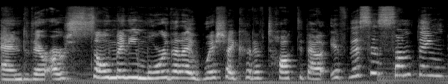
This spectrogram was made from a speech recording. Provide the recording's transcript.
and there are so many more that I wish I could have talked about. If this is something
